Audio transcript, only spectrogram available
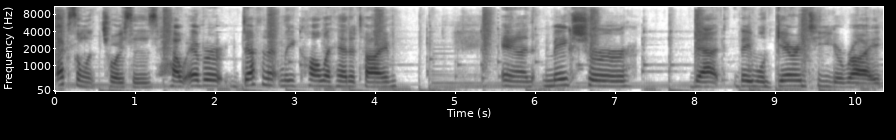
excellent choices. However, definitely call ahead of time and make sure that they will guarantee your ride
